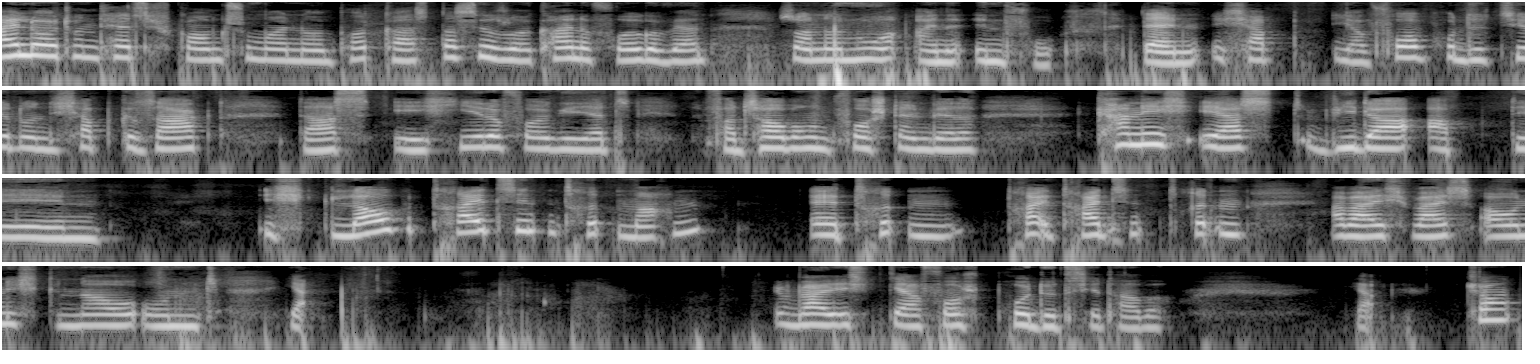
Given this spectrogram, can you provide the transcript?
Hi Leute und herzlich willkommen zu meinem neuen Podcast. Das hier soll keine Folge werden, sondern nur eine Info. Denn ich habe ja vorproduziert und ich habe gesagt, dass ich jede Folge jetzt eine Verzauberung vorstellen werde. Kann ich erst wieder ab den, ich glaube, 13.3. machen. Äh, 3. 13.3. Aber ich weiß auch nicht genau und ja. Weil ich ja vorproduziert habe. Ja. Ciao.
